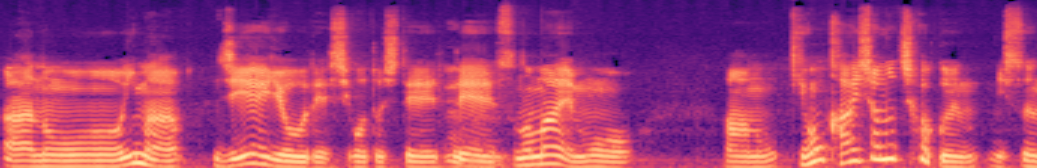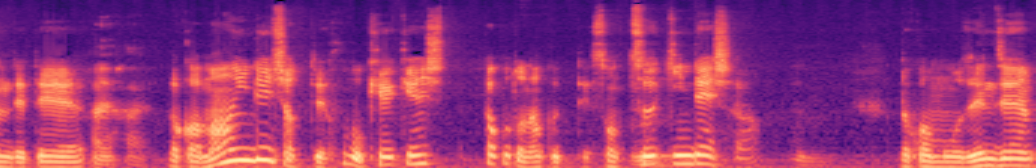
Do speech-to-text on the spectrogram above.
あのー今、自営業で仕事してて、うんその前も、あの、基本会社の近くに住んでて、はいはい。だから満員電車ってほぼ経験したことなくって、その通勤電車、だからもう全然、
